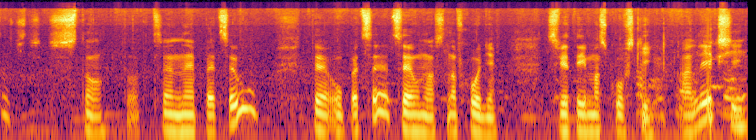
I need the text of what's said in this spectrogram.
точно. 100. Так, це не ПЦУ, це УПЦ, це у нас на вході святий Московський Алексій.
